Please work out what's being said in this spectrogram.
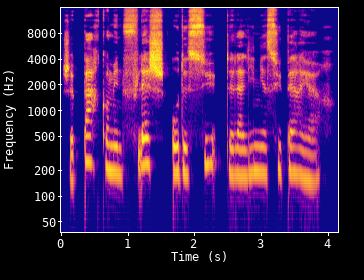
je pars comme une flèche au-dessus de la ligne supérieure.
